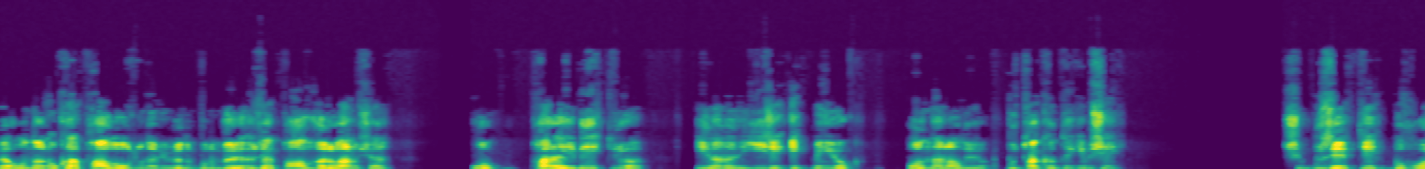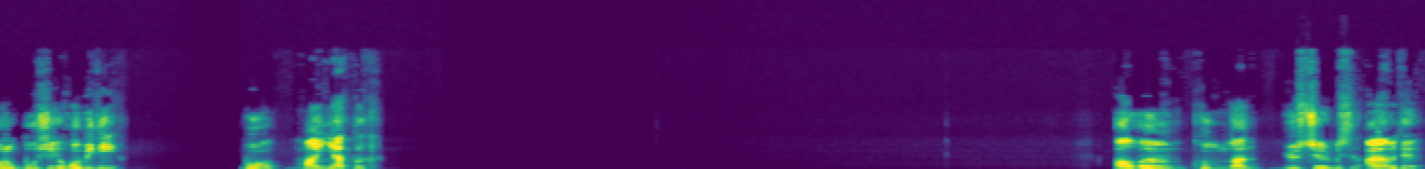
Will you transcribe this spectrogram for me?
Ben onların o kadar pahalı olduğunu da bilmiyordum. Bunun böyle özel pahalıları varmış ya. O parayı biriktiriyor. İnanın yiyecek ekmeği yok. Ondan alıyor. Bu takıntı gibi şey. Şimdi bu zevk değil. Bu, bu şey hobi değil. Bu manyaklık. Allah'ın kulundan yüz çevirmesinin alameti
